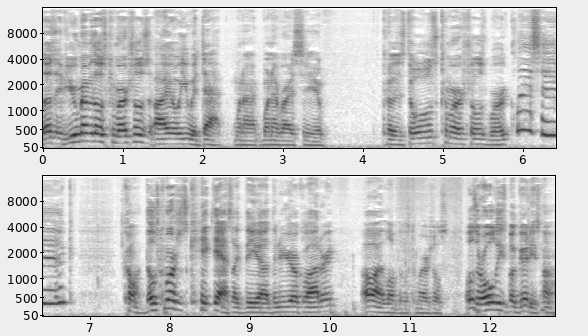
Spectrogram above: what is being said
Listen, if you remember those commercials, I owe you a dap when I whenever I see you. Cause those commercials were classic. Come on, those commercials kicked ass, like the uh, the New York Lottery. Oh, I love those commercials. Those are oldies but goodies, huh?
